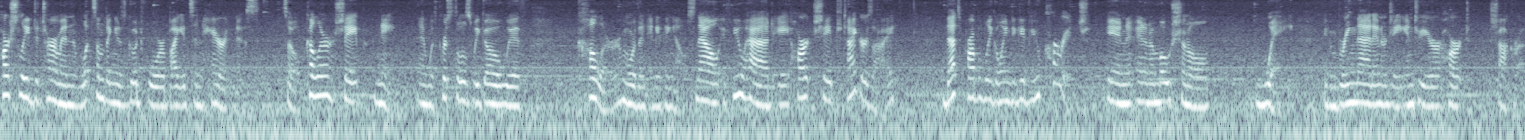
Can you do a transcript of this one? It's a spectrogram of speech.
partially determine what something is good for by its inherentness. So color, shape, name. And with crystals, we go with color more than anything else. Now, if you had a heart-shaped tiger's eye, that's probably going to give you courage in, in an emotional way. You can bring that energy into your heart chakra.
